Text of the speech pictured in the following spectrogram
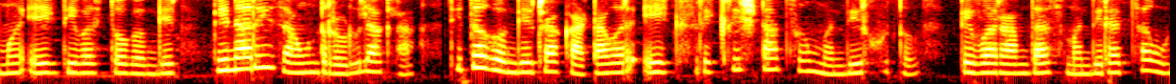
मग एक दिवस तो गंगे किनारी जाऊन रडू लागला. तिथं गंगेच्या काठावर एक श्रीकृष्णाचं मंदिर होतं. तेव्हा रामदास मंदिरात जाऊन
